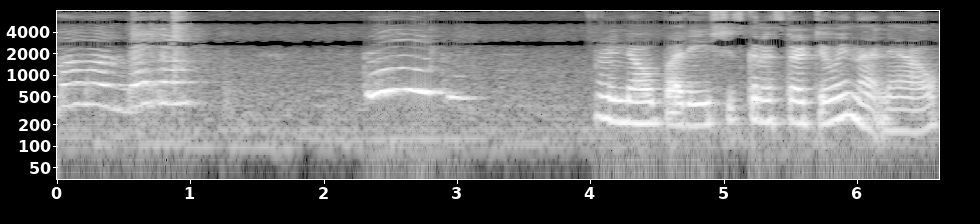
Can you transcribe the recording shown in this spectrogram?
Mama, baby. Buddy. She's gonna start doing that now.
